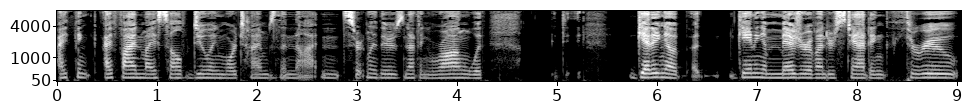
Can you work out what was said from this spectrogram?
I think I find myself doing more times than not, and certainly there's nothing wrong with getting a, a gaining a measure of understanding through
